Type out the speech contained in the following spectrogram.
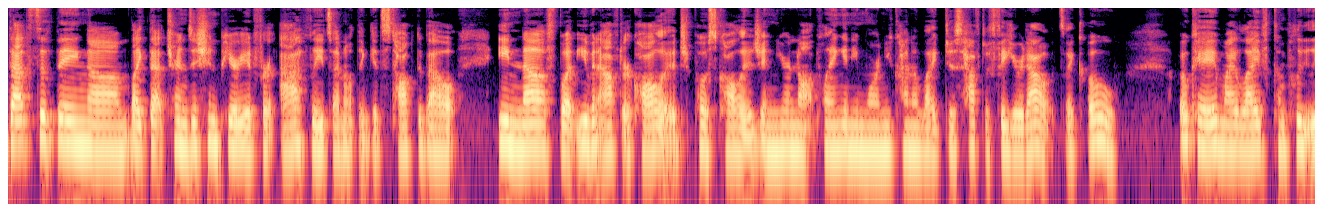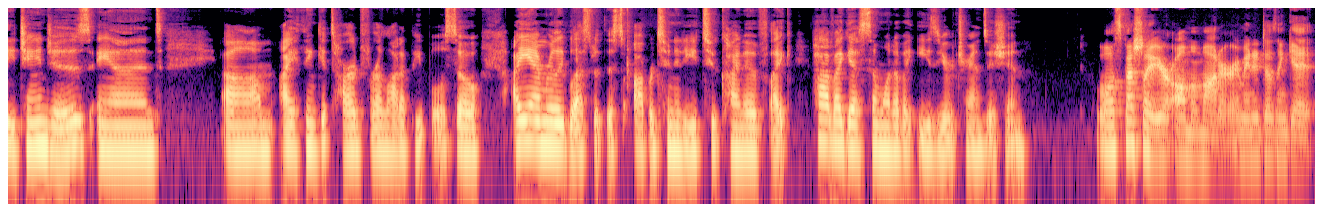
that's the thing. Um, like that transition period for athletes, I don't think it's talked about enough. But even after college, post college, and you're not playing anymore, and you kind of like just have to figure it out. It's like, oh, okay, my life completely changes, and um, I think it's hard for a lot of people. So I am really blessed with this opportunity to kind of like have, I guess, somewhat of an easier transition. Well, especially at your alma mater. I mean, it doesn't get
